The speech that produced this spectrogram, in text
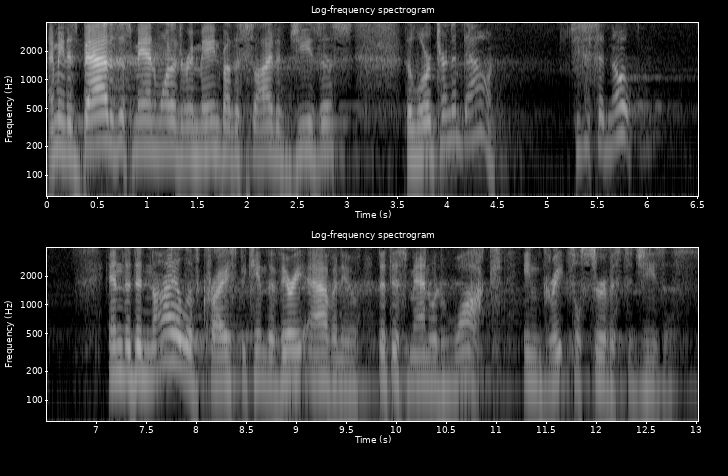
I mean, as bad as this man wanted to remain by the side of Jesus, the Lord turned him down. Jesus said, No, and the denial of Christ became the very avenue that this man would walk in grateful service to Jesus.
